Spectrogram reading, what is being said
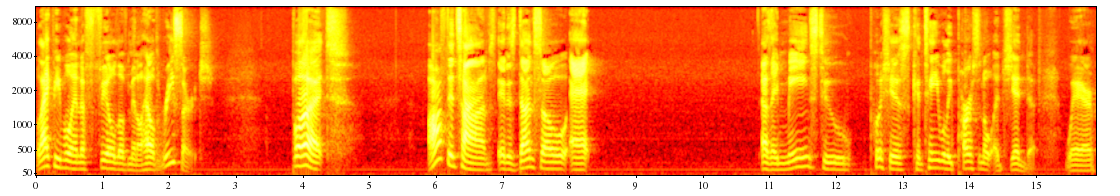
black people in the field of mental health research. But oftentimes it is done so at as a means to push his continually personal agenda where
